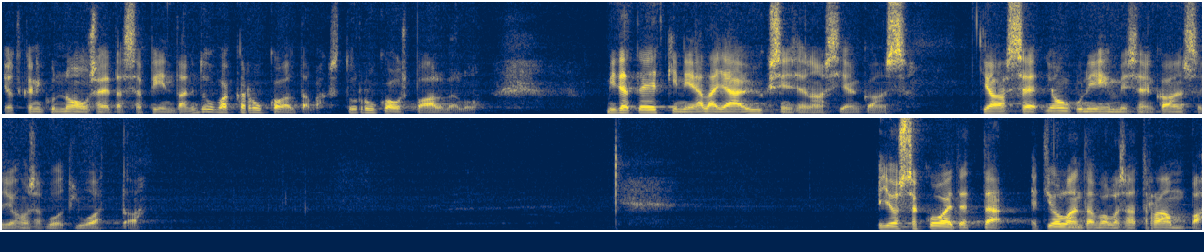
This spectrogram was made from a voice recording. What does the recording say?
jotka niin kuin nousee tässä pintaan, niin tuu vaikka rukoiltavaksi, tuu rukouspalveluun. Mitä teetkin, niin älä jää yksin sen asian kanssa. Jaa se jonkun ihmisen kanssa, johon sä voit luottaa. Ja jos sä koet, että, että jollain tavalla sä oot rampa,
